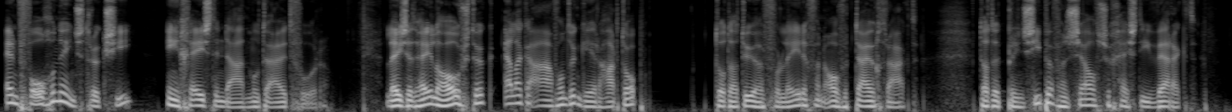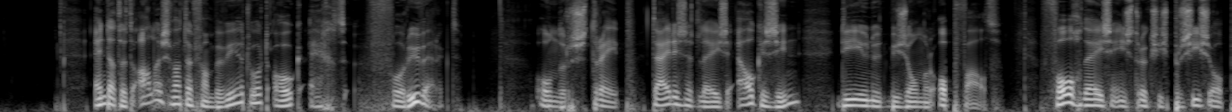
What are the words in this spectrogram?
En volgende instructie in geest en daad moeten uitvoeren. Lees het hele hoofdstuk elke avond een keer hardop, totdat u er volledig van overtuigd raakt dat het principe van zelfsuggestie werkt. En dat het alles wat ervan beweerd wordt ook echt voor u werkt. Onderstreep tijdens het lezen elke zin die u in het bijzonder opvalt. Volg deze instructies precies op.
